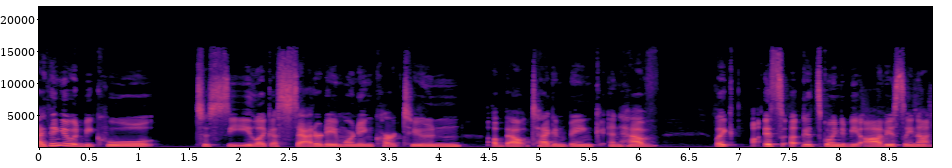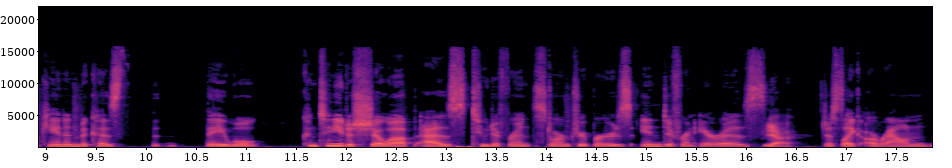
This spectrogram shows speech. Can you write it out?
I think it would be cool to see like a Saturday morning cartoon about Tag and Bink and have like it's it's going to be obviously not canon because they will continue to show up as two different stormtroopers in different eras Yeah. just like around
